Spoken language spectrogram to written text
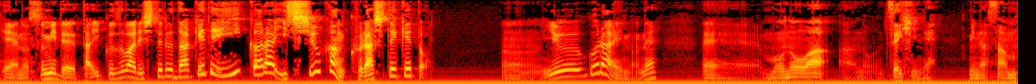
部屋の隅で体育座りしてるだけでいいから、一週間暮らしてけと。うん、いうぐらいのね、えー、ものは、あの、ぜひね、皆さんも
